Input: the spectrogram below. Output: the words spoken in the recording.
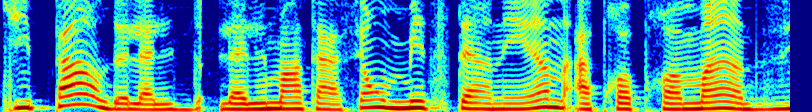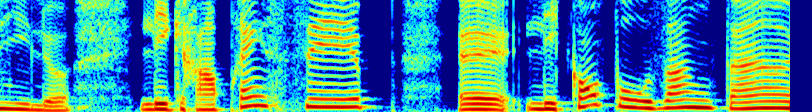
qui parlent de l'alimentation méditerranéenne à proprement dit. Là. Les grands principes, euh, les composantes hein,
